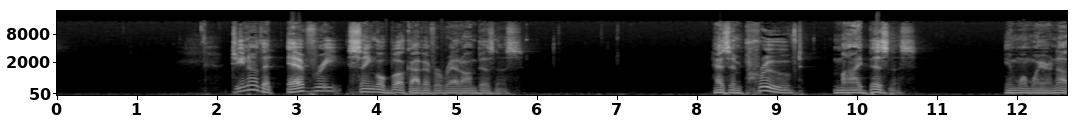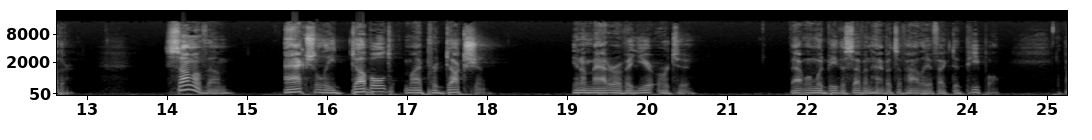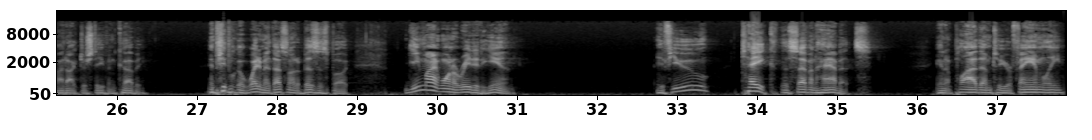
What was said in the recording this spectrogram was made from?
Do you know that every single book I've ever read on business has improved my business in one way or another? Some of them actually doubled my production in a matter of a year or two. That one would be The Seven Habits of Highly Effective People by Dr. Stephen Covey. And people go, wait a minute, that's not a business book. You might want to read it again. If you take the seven habits and apply them to your family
